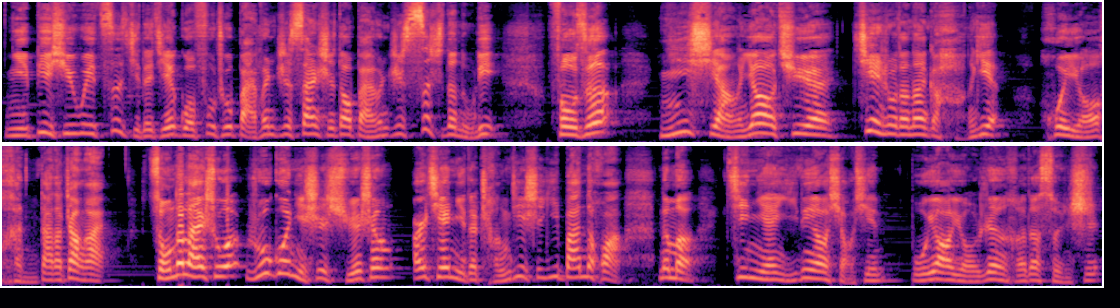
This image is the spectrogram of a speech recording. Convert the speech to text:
你必须为自己的结果付出百分之三十到百分之四十的努力，否则你想要去进入的那个行业会有很大的障碍。总的来说，如果你是学生，而且你的成绩是一般的话，那么今年一定要小心，不要有任何的损失。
